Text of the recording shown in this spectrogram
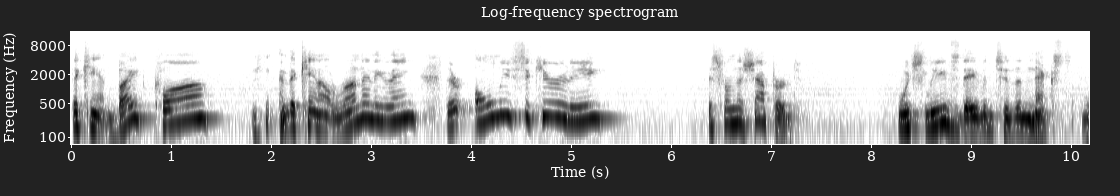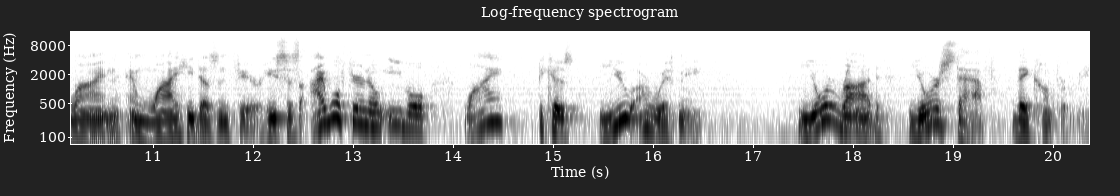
They can't bite, claw, and they can't outrun anything. Their only security is from the shepherd. Which leads David to the next line and why he doesn't fear. He says, I will fear no evil. Why? Because you are with me. Your rod, your staff, they comfort me.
